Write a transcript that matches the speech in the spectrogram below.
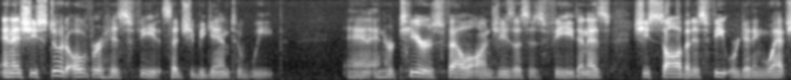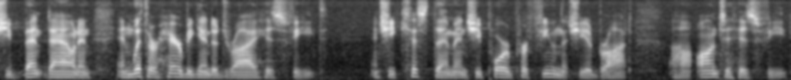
And as she stood over his feet, it said she began to weep. And, and her tears fell on Jesus' feet. And as she saw that his feet were getting wet, she bent down and, and with her hair began to dry his feet. And she kissed them and she poured perfume that she had brought uh, onto his feet.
